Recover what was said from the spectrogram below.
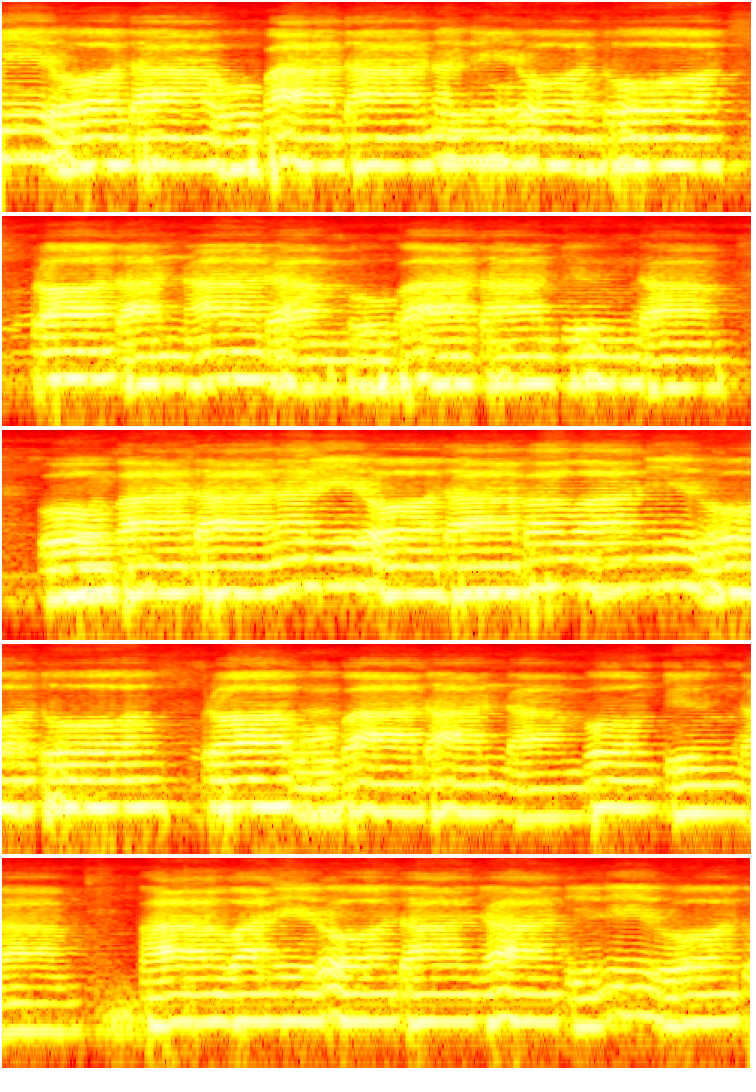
นิโรธาอุปาทานนิโรธเพราะตัณหาดำอุปาทานจึงดำอุปาทานนิโรธาภวานิโรธ เพราะอุปาทานดำบุญจึงดำภาวานิโรธาญาตินิโรธ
